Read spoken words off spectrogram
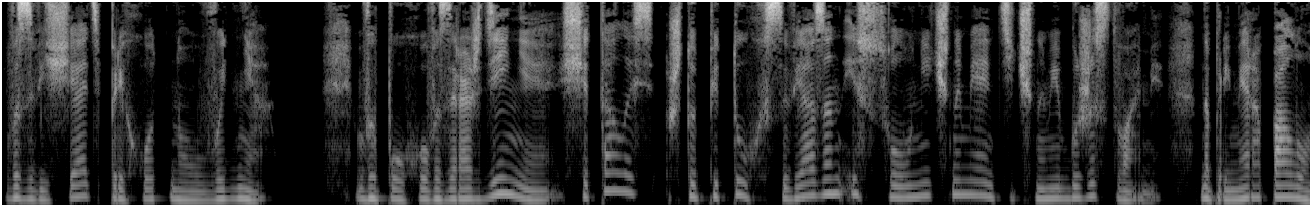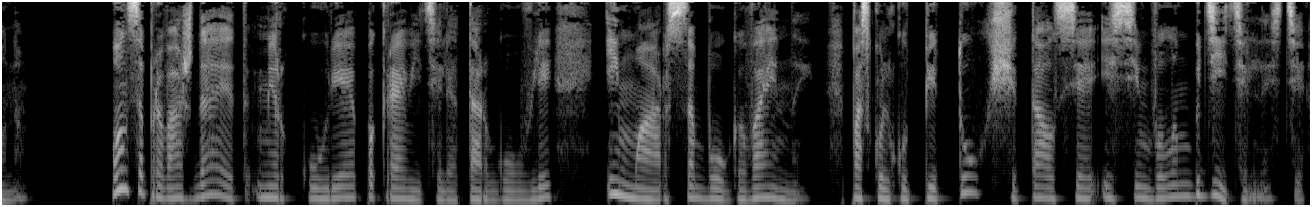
возвещать приход нового дня. В эпоху Возрождения считалось, что петух связан и с солнечными античными божествами, например, Аполлоном. Он сопровождает Меркурия, покровителя торговли, и Марса, бога войны, поскольку петух считался и символом бдительности,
